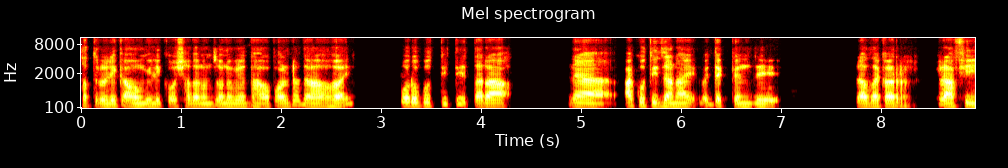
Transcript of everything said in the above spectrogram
ছাত্রলীগ, আওয়ামী লীগ ও সাধারণ জনগণের ধাওয়া পাল্টা দেওয়া হয়। পরবর্তীতে তারা আকুতি জানায়। ওই দেখবেন যে রাজাকার রাফি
